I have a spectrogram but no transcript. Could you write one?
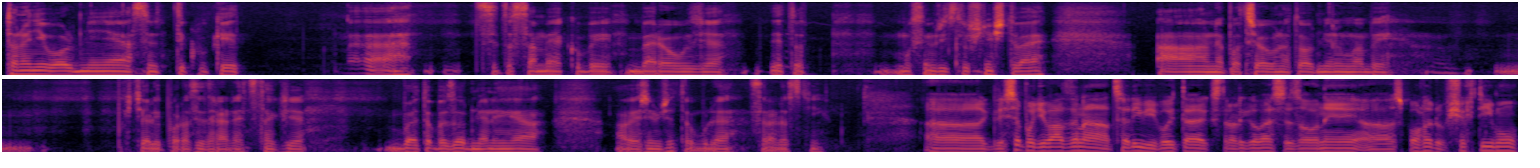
to není o odměně, já si ty kluky eh, si to sami jakoby berou, že je to, musím říct, slušně štve a nepotřebují na to odměnu, aby chtěli porazit Hradec, takže bude to bez odměny a, a věřím, že to bude s radostí. Eh, když se podíváte na celý vývoj té extraligové sezóny eh, z pohledu všech týmů,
